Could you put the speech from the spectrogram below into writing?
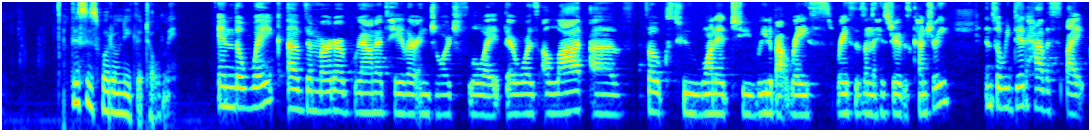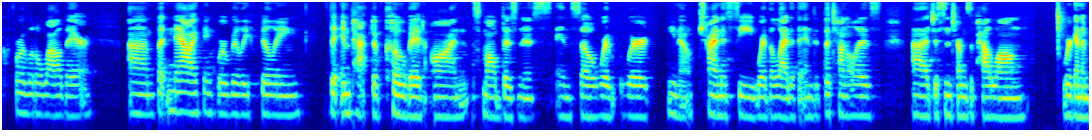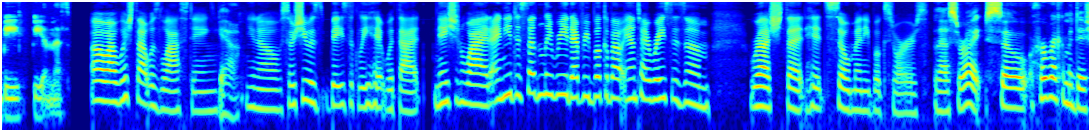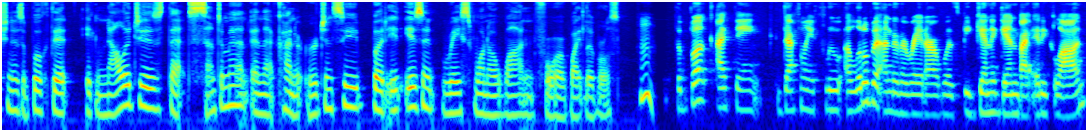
this is what Onika told me. In the wake of the murder of Breonna Taylor and George Floyd, there was a lot of folks who wanted to read about race, racism, the history of this country. And so we did have a spike for a little while there. Um, but now I think we're really feeling the impact of COVID on small business. And so we're, we're, you know, trying to see where the light at the end of the tunnel is, uh, just in terms of how long we're going to be, be in this. Oh, I wish that was lasting. Yeah. You know, so she was basically hit with that nationwide, I need to suddenly read every book about anti racism rush that hit so many bookstores. That's right. So her recommendation is a book that acknowledges that sentiment and that kind of urgency, but it isn't race 101 for white liberals. Hmm. The book, I think, definitely flew a little bit under the radar was Begin Again by Eddie Glaude.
